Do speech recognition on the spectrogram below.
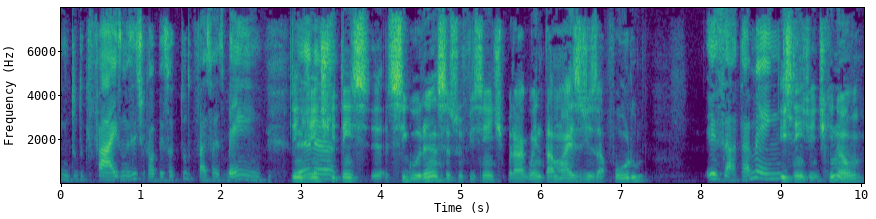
em tudo que faz. Não existe aquela pessoa que tudo que faz faz bem. Tem Era- gente que tem eh, segurança suficiente para aguentar mais desaforo Exatamente. e tem gente que não.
